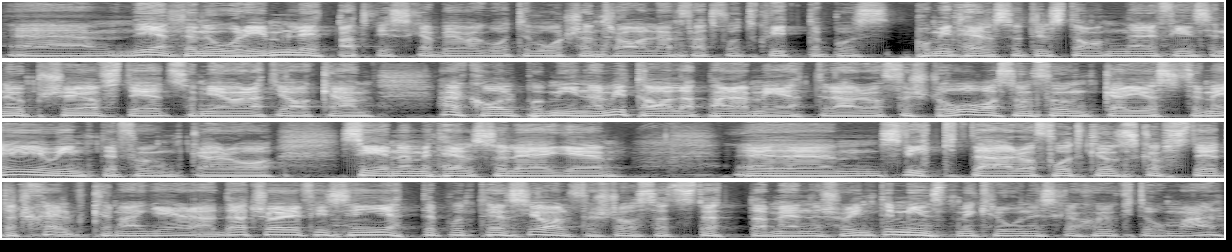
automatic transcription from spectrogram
det är egentligen orimligt att vi ska behöva gå till vårdcentralen för att få ett kvitto på, på mitt hälsotillstånd när det finns en uppsjö av stöd som gör att jag kan ha koll på mina vitala parametrar och förstå vad som funkar just för mig och inte funkar. Och se när mitt hälsoläge eh, sviktar och få ett kunskapsstöd att själv kunna agera. Där tror jag det finns en jättepotential förstås att stötta människor, inte minst med kroniska sjukdomar.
